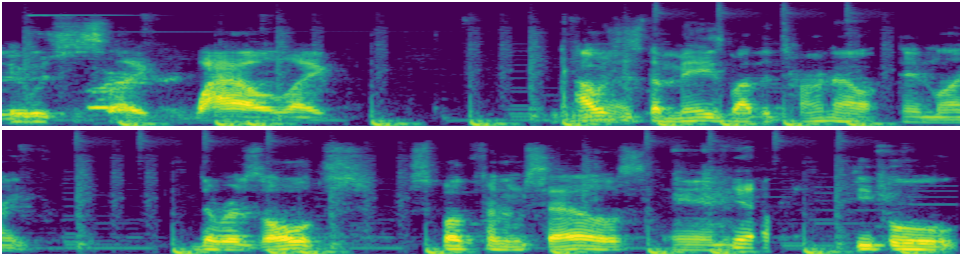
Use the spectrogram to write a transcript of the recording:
it was just like wow like I was just amazed by the turnout and like the results spoke for themselves and Yeah. people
